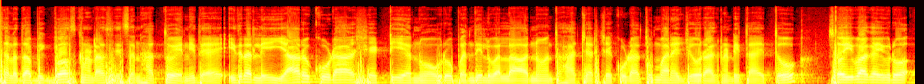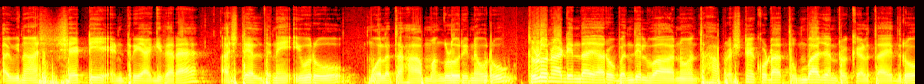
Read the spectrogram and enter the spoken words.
ಸಲದ ಬಿಗ್ ಬಾಸ್ ಕನ್ನಡ ಸೀಸನ್ ಹತ್ತು ಏನಿದೆ, ಇದರಲ್ಲಿ ಯಾರು ಕೂಡ ಶೆಟ್ಟಿ ಅನ್ನುವರು ಬಂದಿಲ್ವಲ್ಲ ಅನ್ನುವಂತಹ ಚರ್ಚೆ ಕೂಡ ತುಂಬಾನೇ ಜೋರಾಗಿ ನಡೀತಾ ಇತ್ತು. ಸೊ ಇವಾಗ ಇವರು ಅವಿನಾಶ್ ಶೆಟ್ಟಿ ಎಂಟ್ರಿ ಆಗಿದ್ದಾರೆ. ಅಷ್ಟೇ ಅಲ್ಲದೆ ಇವರು ಮೂಲತಃ ಮಂಗಳೂರಿನವರು. ತುಳುನಾಡಿಂದ ಯಾರು ಬಂದಿಲ್ವಾ ಅನ್ನುವಂತಹ ಪ್ರಶ್ನೆ ಕೂಡ ತುಂಬಾ ಜನರು ಕೇಳ್ತಾ ಇದ್ರು.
